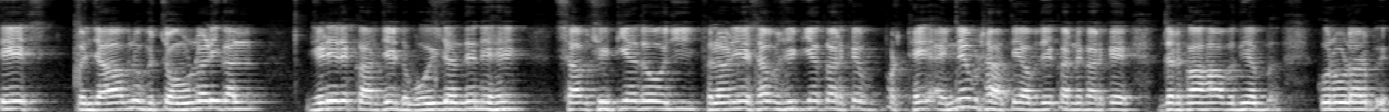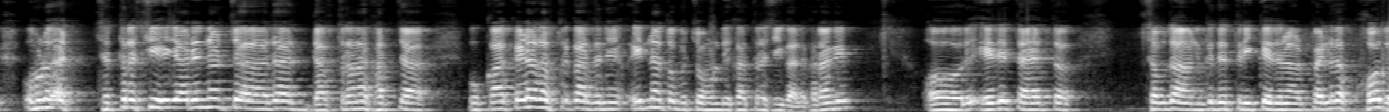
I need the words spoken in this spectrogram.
ਤੇ ਪੰਜਾਬ ਨੂੰ ਬਚਾਉਣ ਵਾਲੀ ਗੱਲ ਜਿਹੜੇ ਇਹਦੇ ਕਰਜ਼ੇ ਡਬੋਈ ਜਾਂਦੇ ਨੇ ਇਹ ਸਬਸਿਡੀਆਂ ਦਿਓ ਜੀ, ਫਲਾਣੀਆਂ ਸਬਸਿਡੀਆਂ ਕਰਕੇ ਪੱਠੇ ਇੰਨੇ ਬਿਠਾਤੇ ਆਪਦੇ ਕਰਨ ਕਰਕੇ, ਤਨਖਾਹਾਂ ਆਪਦੀਆਂ ਕਰੋੜਾਂ ਰੁਪਏ, ਹੁਣ 70 ਅੱਸੀ ਹਜ਼ਾਰ ਇਹਨਾਂ ਚ- ਦਾ ਦਫ਼ਤਰਾਂ ਦਾ ਖਰਚਾ, ਉਹ ਕਾ, ਕਿਹੜਾ ਦਫ਼ਤਰ ਕਰਦੇ ਨੇ? ਇਹਨਾਂ ਤੋਂ ਬਚਾਉਣ ਦੀ ਖਾਤਰ ਅਸੀਂ ਗੱਲ ਕਰਾਂਗੇ। ਔਰ ਇਹਦੇ ਤਹਿਤ ਸੰਵਿਧਾਨਕ ਦੇ ਤਰੀਕੇ ਦੇ ਨਾਲ ਪਹਿਲਾਂ ਤਾਂ ਖੁਦ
